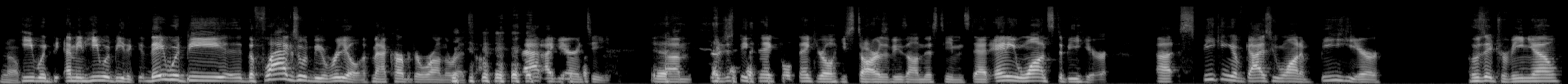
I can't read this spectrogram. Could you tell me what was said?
No. He would be. I mean, he would be the. They would be. The flags would be real if Matt Carpenter were on the Red Sox. that I guarantee. Yeah. Um, so just be thankful. Thank your lucky stars that he's on this team instead, and he wants to be here. Uh, speaking of guys who want to be here, Jose Trevino.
